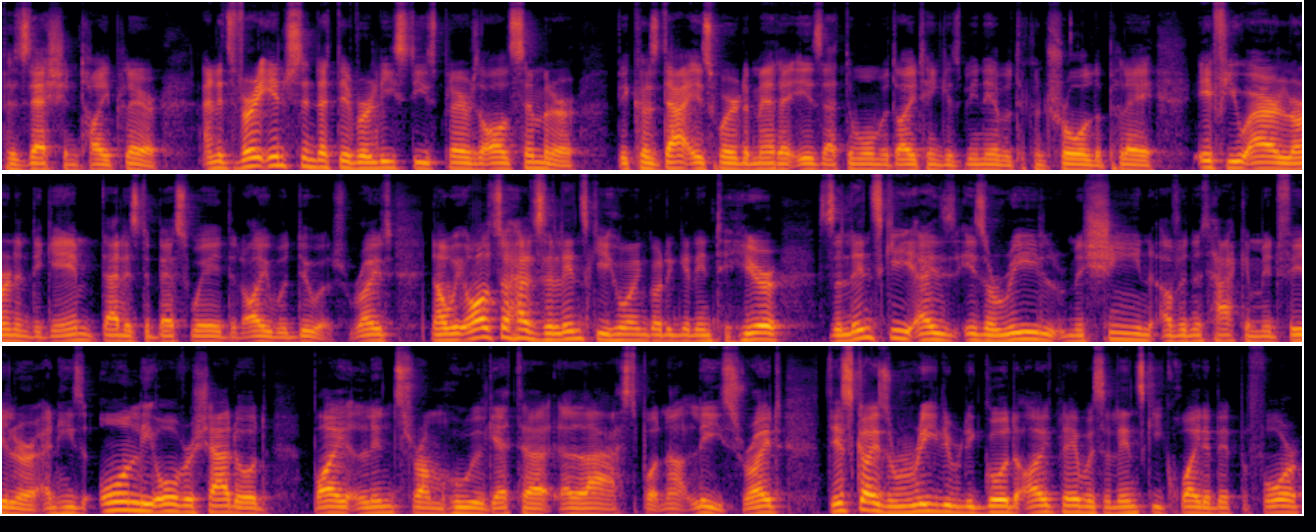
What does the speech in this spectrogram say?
possession type player. And it's very interesting that they've released these players all similar because that is where the meta is at the moment. I think is being able to control the play. If you are learning the game, that is the best way that I would do it. Right now, we also have Zielinski, who I'm going to get into here. Zielinski is, is a real machine of an attacking midfielder, and he's only overshadowed by Lindstrom, who will get to uh, last but not least, right? This guy's really, really good. I've played with Zielinski quite a bit before.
